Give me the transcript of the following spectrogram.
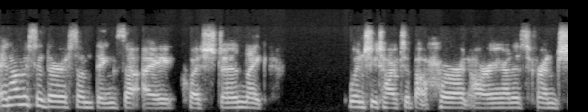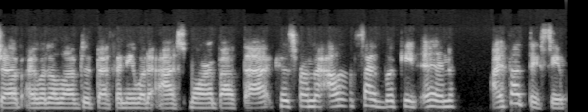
and obviously there are some things that I question, like when she talked about her and Ariana's friendship, I would have loved if Bethany would have asked more about that. Because from the outside looking in, I thought they seemed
